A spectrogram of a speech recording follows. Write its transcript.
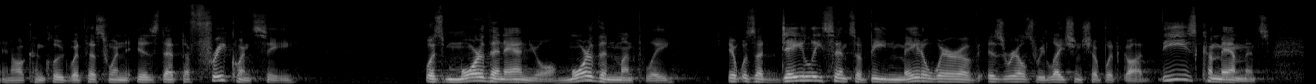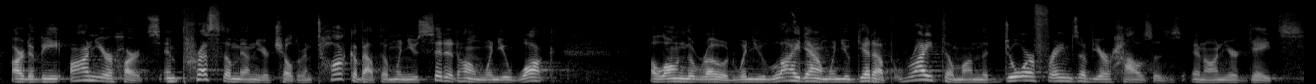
and I'll conclude with this one, is that the frequency was more than annual, more than monthly. It was a daily sense of being made aware of Israel's relationship with God. These commandments are to be on your hearts. Impress them on your children. Talk about them when you sit at home, when you walk along the road, when you lie down, when you get up. Write them on the door frames of your houses and on your gates.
